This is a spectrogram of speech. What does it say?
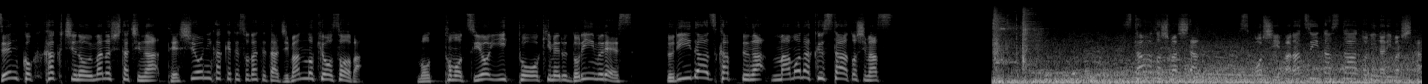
全国各地の馬主たちが手塩にかけて育てた自慢の競走馬。最も強い一頭を決めるドリームレース。ブリーダーズカップが間もなくスタートします。スタートしました。少しばらついたスタートになりました。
